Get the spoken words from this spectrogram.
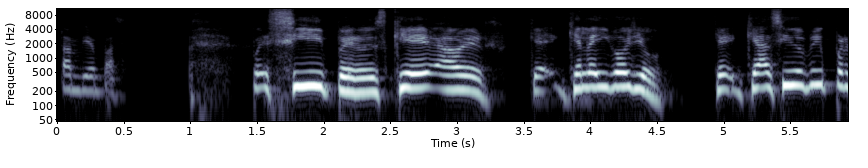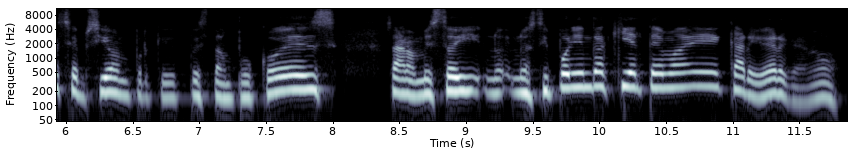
También pasa. pues sí, pero es que, a ver, ¿qué, qué le digo yo? ¿Qué, qué ha sido mi percepción? Porque pues tampoco es, o sea, no me estoy, no, no estoy poniendo aquí el tema de careverga, ¿no?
